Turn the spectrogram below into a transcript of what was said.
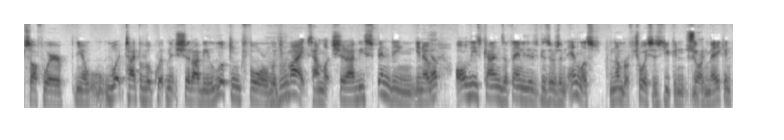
software. You know, what type of equipment should I be looking for? Which mics? How much should I be spending? You know, Yep. all these kinds of things. Because there's, there's an endless number of choices you can Sure. you can make, and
